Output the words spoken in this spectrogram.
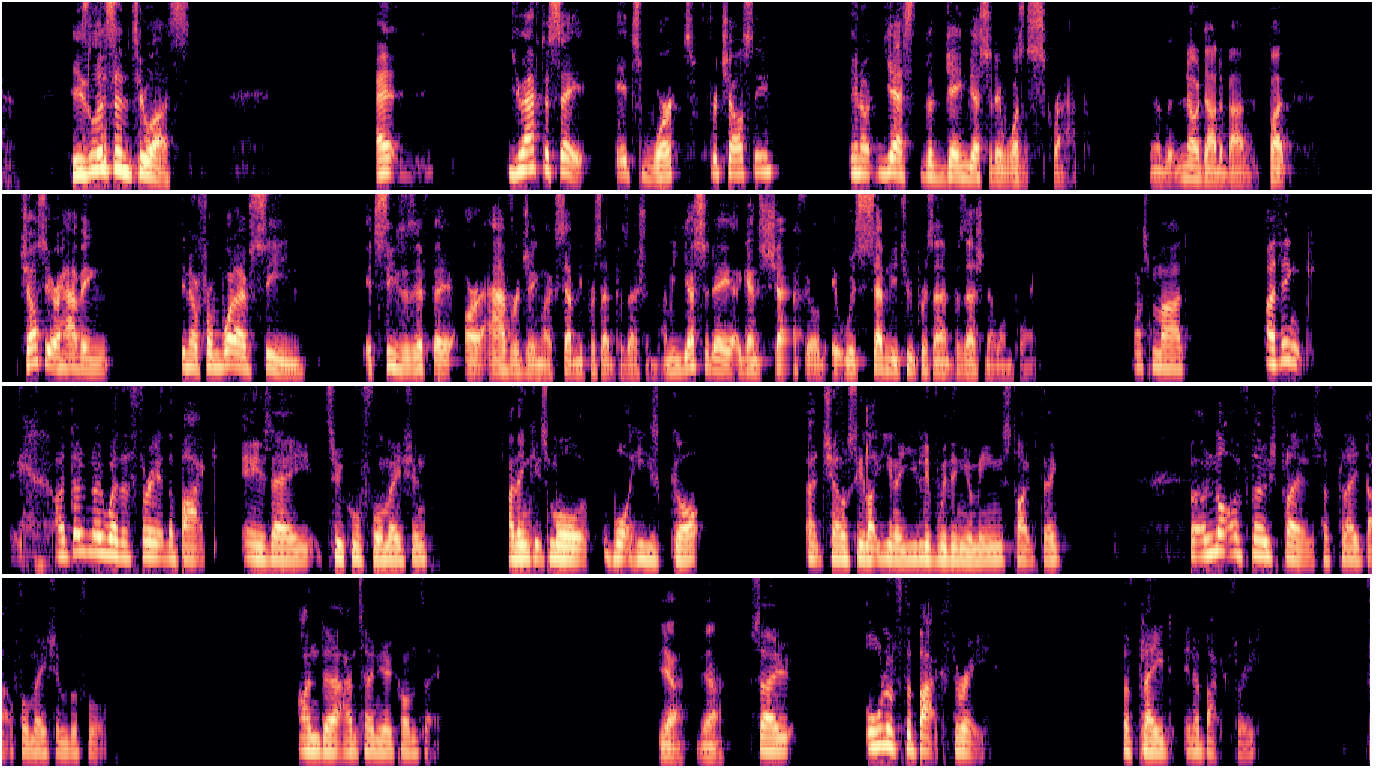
He's listened to us. And you have to say it's worked for Chelsea. You know, yes, the game yesterday was a scrap. You know, the, no doubt about it. But Chelsea are having, you know, from what I've seen, it seems as if they are averaging like 70% possession. I mean, yesterday against Sheffield, it was 72% possession at one point. That's mad. I think I don't know whether three at the back is a Tuchel formation. I think it's more what he's got at Chelsea, like you know, you live within your means type thing. But a lot of those players have played that formation before under Antonio Conte. Yeah, yeah. So all of the back three have played in a back three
